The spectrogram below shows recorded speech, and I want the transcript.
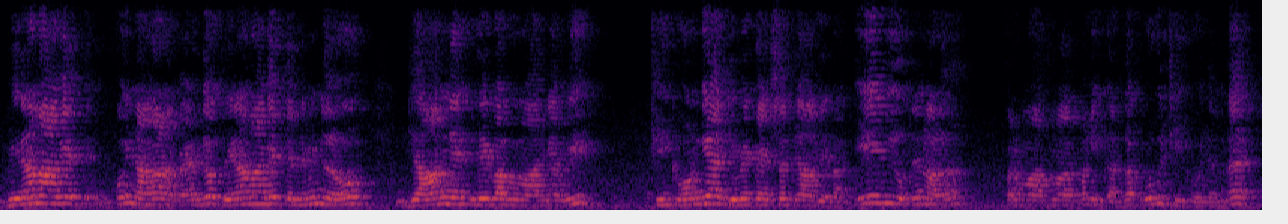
ਬਿਨਾਂ ਨਾਗੇ ਤੇ- ਕੋਈ ਨਾਗਾ ਨਾ ਪੈਣ ਦਿਓ, ਬਿਨਾਂ ਨਾਗੇ ਤਿੰਨ ਮਹੀਨੇ ਲਓ ਜਾਨ ਨੇ ਲੇਵਾ ਬਿਮਾਰੀਆਂ ਵੀ ਠੀਕ ਹੋਣਗੀਆਂ, ਜਿਵੇਂ ਕੈਂਸਰ ਜਾਨ ਲੇਵਾ। ਇਹ ਵੀ ਉਹਦੇ ਨਾਲ ਪਰਮਾਤਮਾ ਭਲੀ ਕਰਦਾ, ਉਹ ਵੀ ਠੀਕ ਹੋ ਜਾਂਦਾ ਹੈ।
